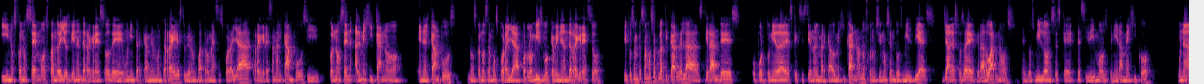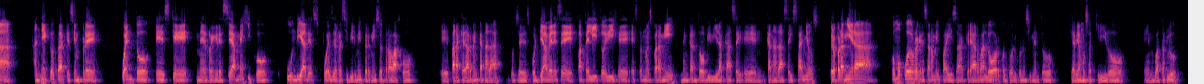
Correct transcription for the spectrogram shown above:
Y nos conocemos cuando ellos vienen de regreso de un intercambio en Monterrey. Estuvieron cuatro meses por allá, regresan al campus y conocen al mexicano en el campus. Nos conocemos por allá por lo mismo que venían de regreso. Y pues empezamos a platicar de las grandes oportunidades que existían en el mercado mexicano. Nos conocimos en 2010, ya después de graduarnos, en 2011 es que decidimos venir a México. Una anécdota que siempre cuento es que me regresé a México un día después de recibir mi permiso de trabajo eh, para quedarme en Canadá. Entonces volteé a ver ese papelito y dije, esto no es para mí. Me encantó vivir acá en Canadá seis años, pero para mí era cómo puedo regresar a mi país a crear valor con todo el conocimiento que habíamos adquirido en Waterloo.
